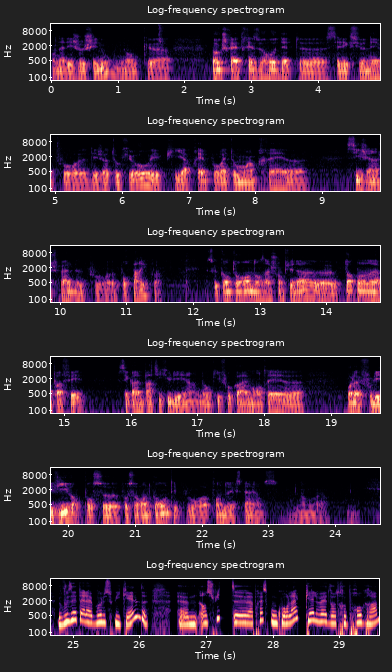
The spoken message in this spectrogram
on a les Jeux chez nous. Donc donc je serais très heureux d'être euh, sélectionné pour euh, déjà Tokyo et puis après pour être au moins prêt euh, si j'ai un cheval pour, pour Paris. Quoi. Parce que quand on rentre dans un championnat, tant qu'on n'en a pas fait, c'est quand même particulier. Hein. Donc il faut quand même rentrer, voilà, il faut les vivre pour se, pour se rendre compte et pour prendre de l'expérience. Donc voilà. Vous êtes à la bourse ce week-end. Euh, ensuite, euh, après ce concours-là, quel va être votre programme,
